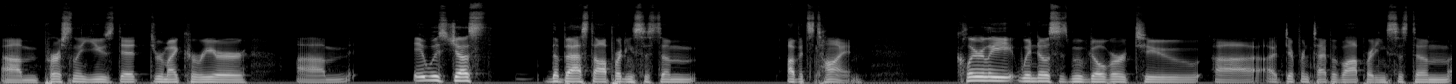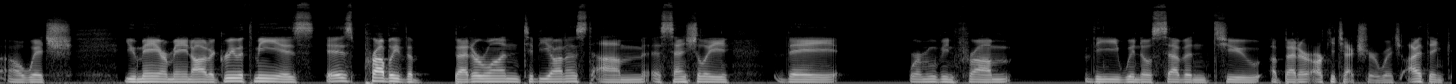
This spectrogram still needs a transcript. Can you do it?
Um, personally used it through my career. Um, it was just the best operating system of its time. Clearly, Windows has moved over to uh, a different type of operating system, uh, which you may or may not agree with me is is probably the better one. To be honest, um, essentially, they were moving from the Windows 7 to a better architecture, which I think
